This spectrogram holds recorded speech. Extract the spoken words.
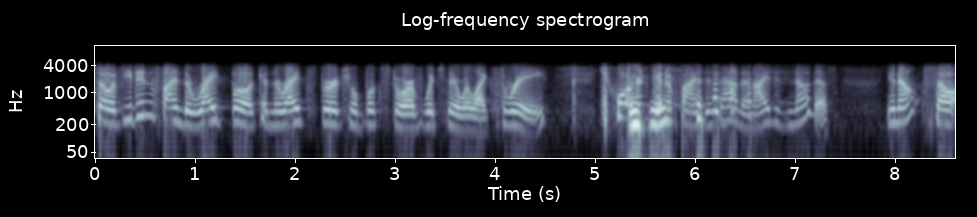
So if you didn't find the right book in the right spiritual bookstore, of which there were like three, you weren't Mhm. going to find this out, and I didn't know this. You know, so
